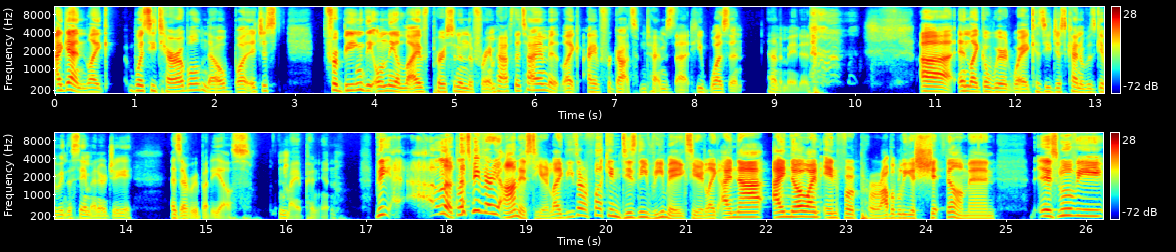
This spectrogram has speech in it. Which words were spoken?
again like was he terrible no but it just for being the only alive person in the frame half the time it like i forgot sometimes that he wasn't animated uh in like a weird way because he just kind of was giving the same energy as everybody else in my opinion The uh, look, let's be very honest here. Like these are fucking Disney remakes here. Like I'm not. I know I'm in for probably a shit film, and this movie,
